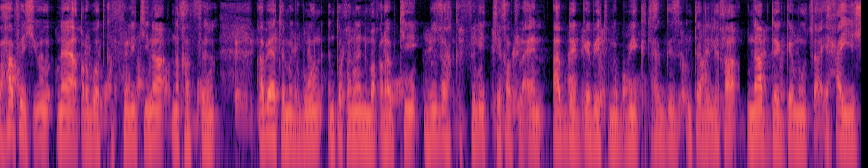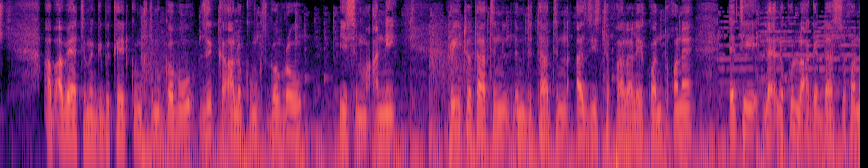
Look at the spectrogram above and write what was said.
ብሓፈሽኡ ናይ ኣቕርቦት ክፍሊት ኢና ንኸፍል። ኣብያተ ምግቢ'ውን እንተኾነ ንመቕረብቲ ብዙሕ ክፍሊት ይኸፍላ እየን። ኣብ ደገ ቤት ምግቢ ክትሕግዝ እንተደሊኻ ናብ ደገ ምውጻእ ይሓይሽ። ኣብ ኣብያተ መግቢ ከድኩም ክትምገቡ ዝከኣለኩም ክትገብሩ ይስምዓኒ ርእቶታትን ልምድታትን ኣዝዩ ዝተፈላለየ እኳ እንተኾነ እቲ ልዕሊ ኩሉ ኣገዳሲ ዝኾነ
